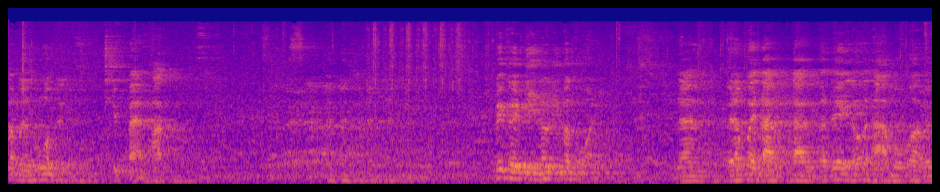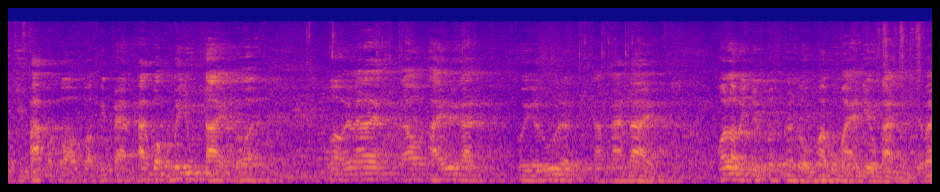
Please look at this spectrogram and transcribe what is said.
กาเมืองรวมถึง 18 พัก ไม่เคยมีเท่านี้มาก่อนนะเวลาไปต่างต่างประเทศเขาก็ถามผมว่าเป็นกี่พักประกอบบอก18พักบอกผมไม่ยุ่งใจหราะว่าว่าไม่เป็นไรเราไทยด้วยกันคุยกันรู้เรื่องทำงานได้ เพราะเราเป็นจุดประสงค์ความมุ่งหมายเดียวกันใช่ไหม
